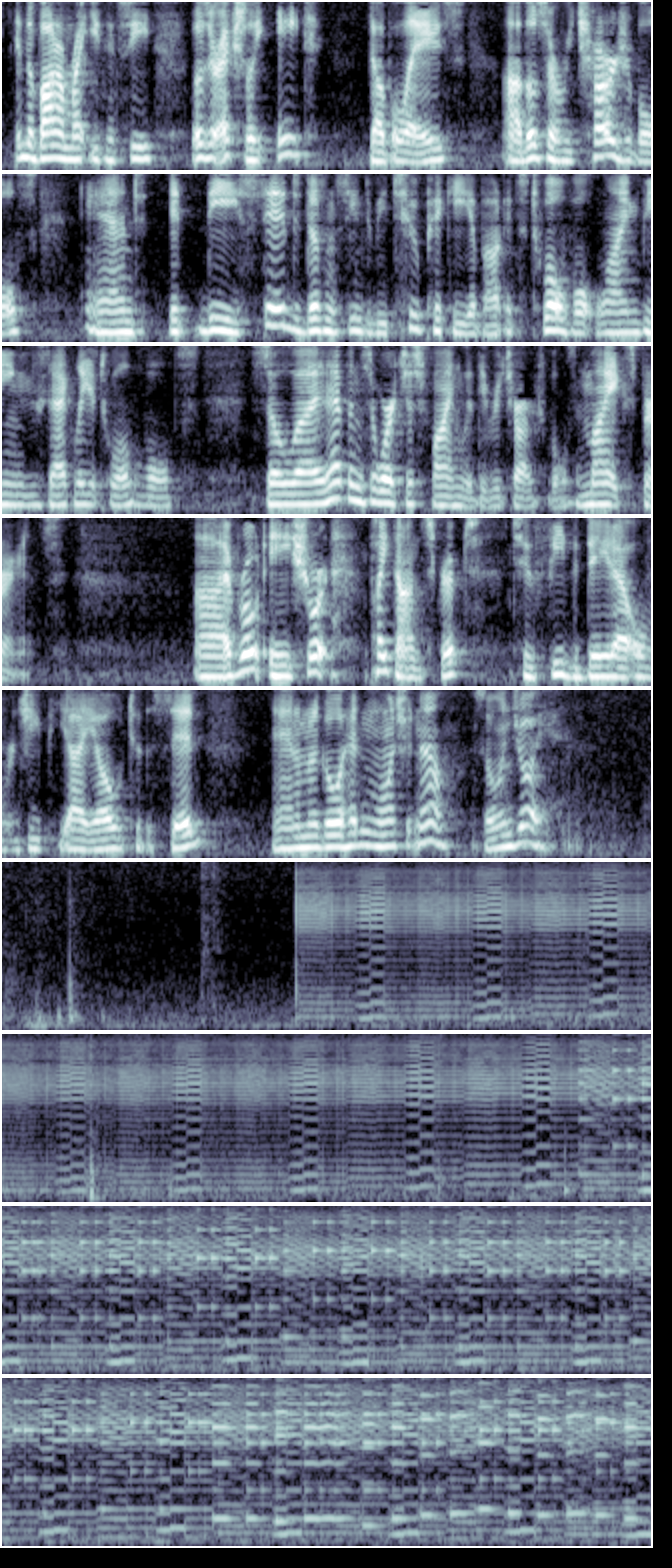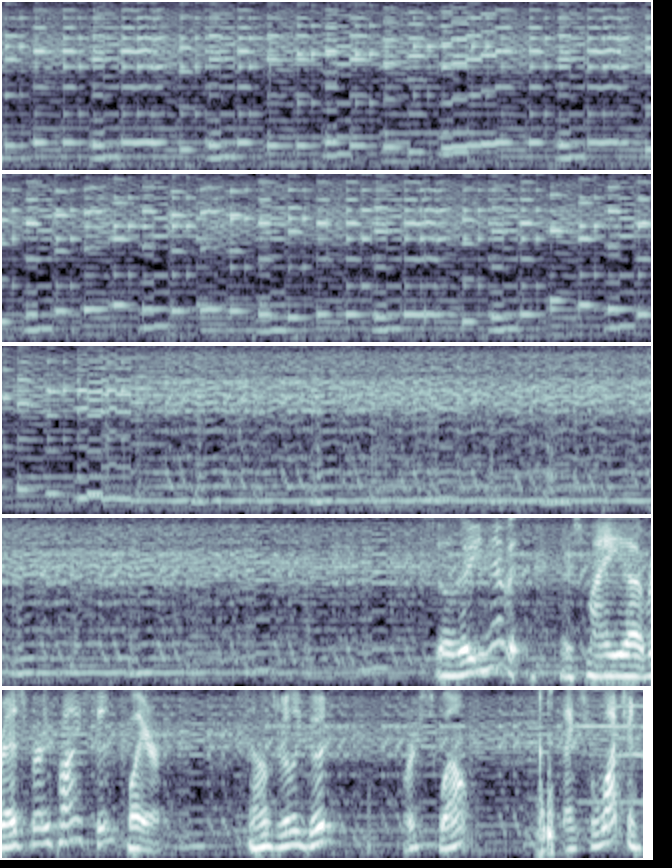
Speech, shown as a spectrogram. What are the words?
In the bottom right, you can see those are actually eight AA's. Uh, those are rechargeables, and it the SID doesn't seem to be too picky about its 12 volt line being exactly at 12 volts. So uh, it happens to work just fine with the rechargeables, in my experience. Uh, I wrote a short Python script to feed the data over GPIO to the SID, and I'm going to go ahead and launch it now. So enjoy. So there you have it. There's my uh, Raspberry Pi SID player. Sounds really good. Works well. Thanks for watching.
